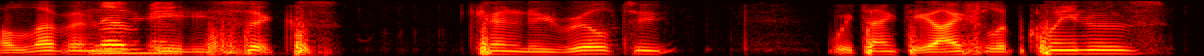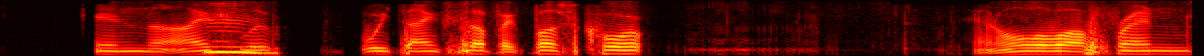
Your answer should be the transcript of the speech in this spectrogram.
eleven eighty six Kennedy Realty. We thank the Islip cleaners in the Islip. Mm. We thank Suffolk Bus Corp and all of our friends.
